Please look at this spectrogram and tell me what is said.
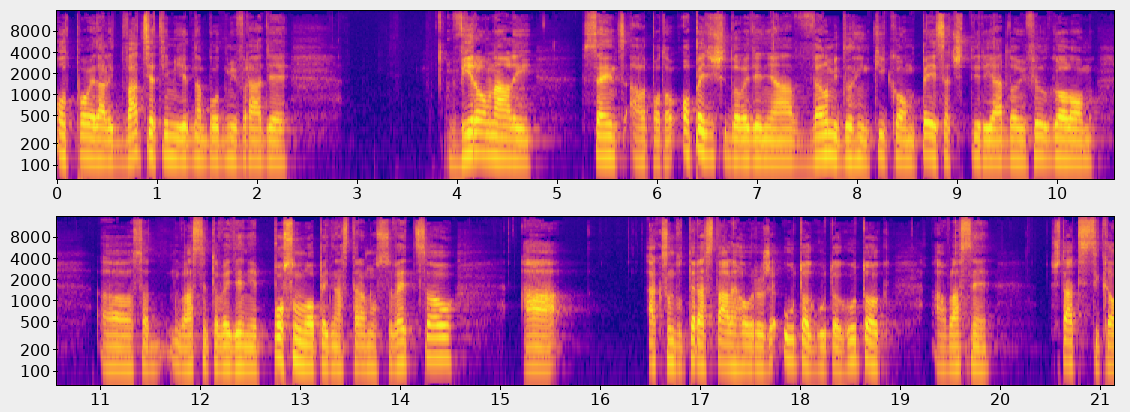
odpovedali 21 bodmi v rade, vyrovnali Saints ale potom opäť išli do vedenia veľmi dlhým kikom, 54 yardovým field goalom uh, sa vlastne to vedenie posunulo opäť na stranu svedcov a ak som tu teraz stále hovoril, že útok, útok, útok a vlastne štatistika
